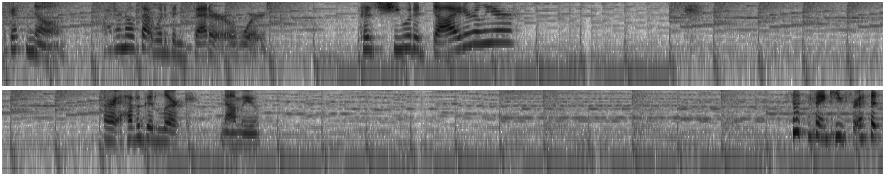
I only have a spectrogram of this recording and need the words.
I guess no. I don't know if that would have been better or worse. Because she would have died earlier? Alright, have a good lurk, Namu. Thank you, Fred.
